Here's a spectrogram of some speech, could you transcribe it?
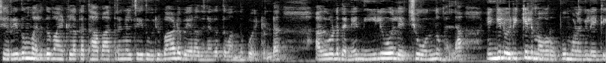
ചെറിയതും വലുതുമായിട്ടുള്ള കഥാപാത്രങ്ങൾ ചെയ്ത് ഒരുപാട് പേർ അതിനകത്ത് വന്നു പോയിട്ടുണ്ട്. അതുകൊണ്ട് തന്നെ നീലുവോ ലച്ചോ ഒന്നുമല്ല. എങ്കിലൊരിക്കലും അവർ ഉപ്പുമുളകിലേക്ക്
